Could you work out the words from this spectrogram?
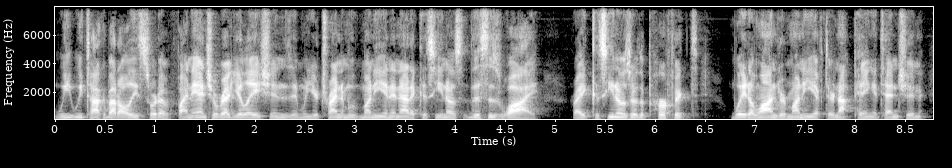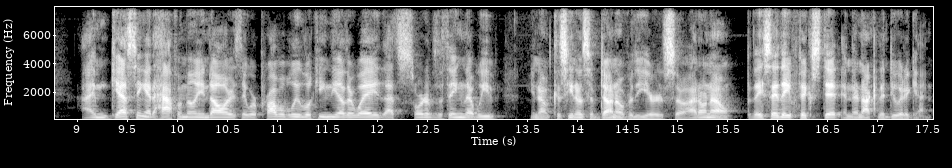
we, we talk about all these sort of financial regulations. And when you're trying to move money in and out of casinos, this is why, right? Casinos are the perfect way to launder money if they're not paying attention. I'm guessing at half a million dollars, they were probably looking the other way. That's sort of the thing that we've, you know, casinos have done over the years. So I don't know. But they say they fixed it and they're not going to do it again.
